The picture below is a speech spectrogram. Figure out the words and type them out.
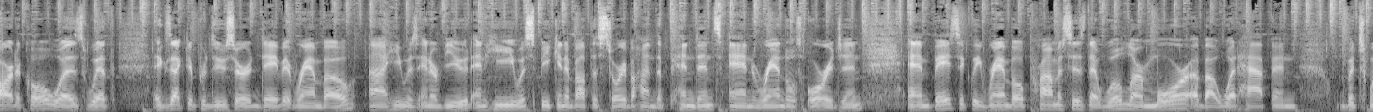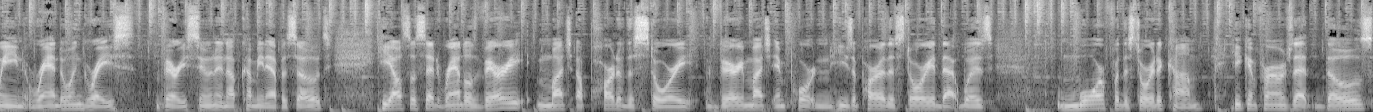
article was with executive producer David Rambo. Uh, he was interviewed and he was speaking about the story behind the pendants and Randall's origin. And basically, Rambo promises that we'll learn more about what happened between Randall and Grace very soon in upcoming episodes. He also said Randall's very much a part of the story, very much important. He's a part of the story that was more for the story to come. He confirms that those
